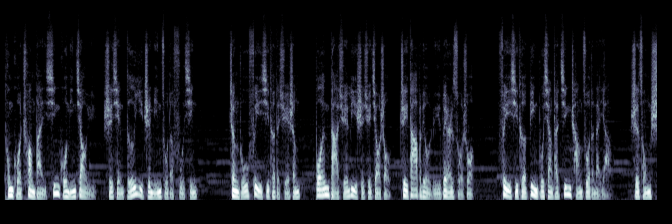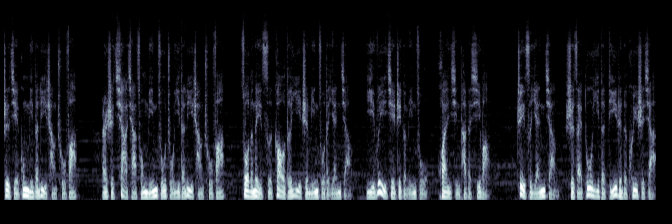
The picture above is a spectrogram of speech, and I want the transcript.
通过创办新国民教育实现德意志民族的复兴。正如费希特的学生、波恩大学历史学教授 J.W. 吕贝尔所说，费希特并不像他经常做的那样，是从世界公民的立场出发，而是恰恰从民族主义的立场出发，做了那次告德意志民族的演讲，以慰藉这个民族，唤醒他的希望。这次演讲是在多疑的敌人的窥视下，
